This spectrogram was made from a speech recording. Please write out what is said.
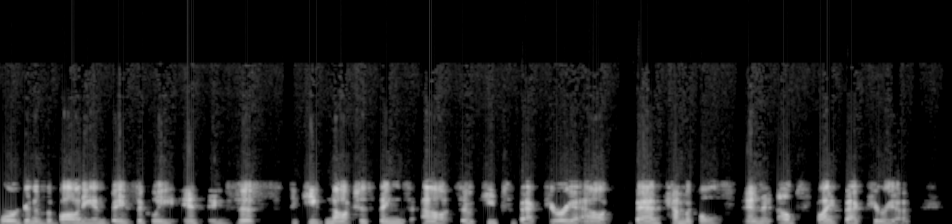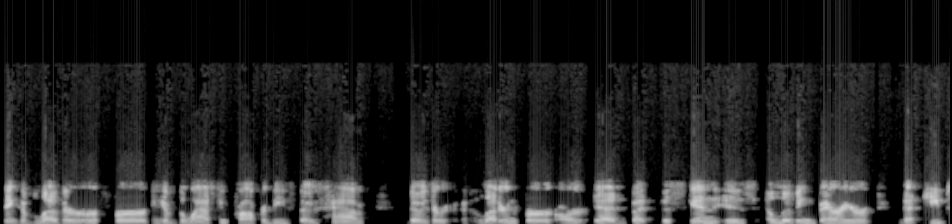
organ of the body, and basically it exists to keep noxious things out. So it keeps bacteria out, bad chemicals, and it helps fight bacteria. Think of leather or fur. Think of the lasting properties those have. Those are leather and fur are dead, but the skin is a living barrier that keeps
